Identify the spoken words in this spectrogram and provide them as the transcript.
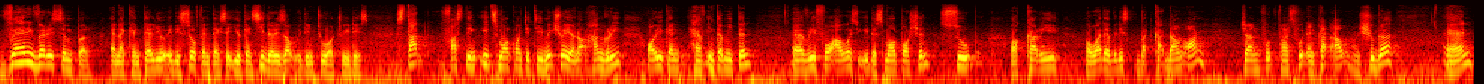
Very, very simple. And I can tell you it is so fantastic. You can see the result within two or three days. Start fasting, eat small quantity, make sure you're not hungry, or you can have intermittent. Every four hours you eat a small portion, soup or curry or whatever it is, but cut down on junk food, fast food, and cut out on sugar and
